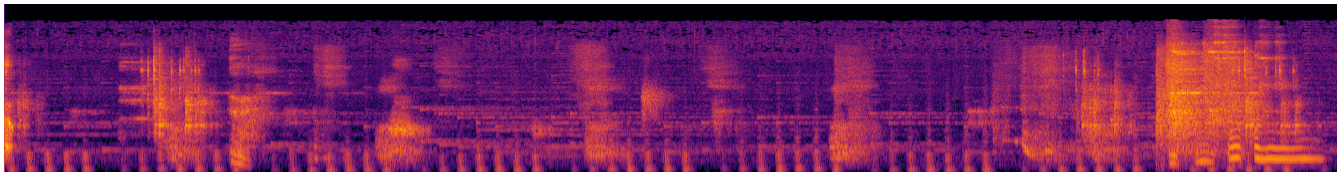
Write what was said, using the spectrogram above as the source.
more set. As you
